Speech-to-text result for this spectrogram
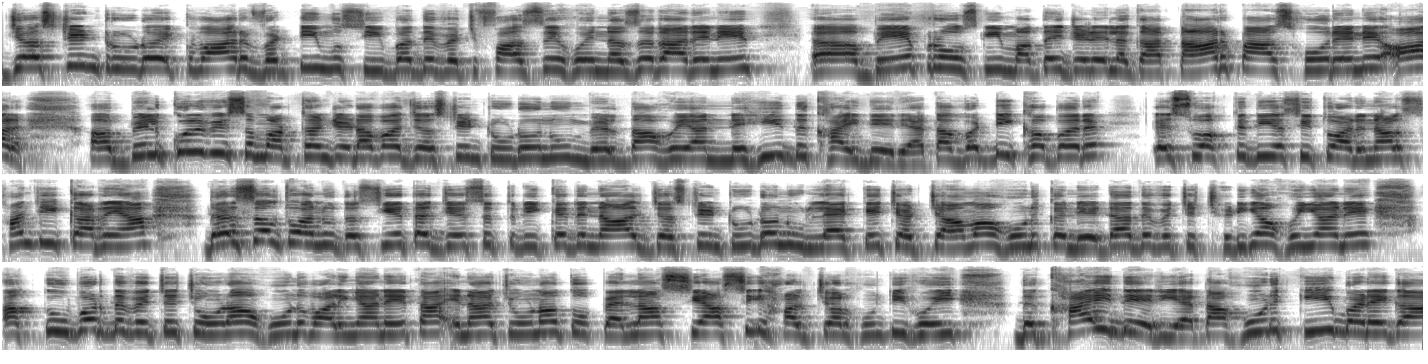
ਜਸਟਿਨ ਟਰੂਡੋ ਇੱਕ ਵਾਰ ਵੱਡੀ ਮੁਸੀਬਤ ਦੇ ਵਿੱਚ ਫਸੇ ਹੋਏ ਨਜ਼ਰ ਆ ਰਹੇ ਨੇ। ਅ, ਬੇਭਰੋਸਗੀ ਮਤੇ ਜਿਹੜੇ ਲਗਾਤਾਰ ਪਾਸ ਹੋ ਰਹੇ ਨੇ ਔਰ ਬਿਲਕੁਲ ਵੀ ਸਮਰਥਨ ਜਿਹੜਾ ਵਾ ਜਸਟਿਨ ਟਰੂਡੋ ਨੂੰ ਮਿਲਦਾ ਹੋਇਆ ਨਹੀਂ ਦਿਖਾਈ ਦੇ ਰਿਹਾ। ਤਾਂ ਵੱਡੀ ਖਬਰ ਇਸ ਵਕਤ ਦੀ ਅਸੀਂ ਤੁਹਾਡੇ ਨਾਲ ਸਾਂਝੀ ਕਰ ਰਹੇ ਹਾਂ। ਦਰਅਸਲ ਤੁਹਾਨੂੰ ਦੱਸੀਏ ਤਾਂ ਜਿਸ ਤਰੀਕੇ ਦੇ ਨਾਲ ਜਸਟਿਨ ਟਰੂਡੋ ਨੂੰ ਲੈ ਕੇ ਚਰਚਾਵਾਂ ਹੁਣ ਕੈਨੇਡਾ ਦੇ ਵਿੱਚ ਛਿੜੀਆਂ ਹੋਈਆਂ ਨੇ, ਅਕਤੂਬਰ ਦੇ ਵਿੱਚ ਚੋਣਾਂ ਹੋਣ ਵਾਲੀਆਂ ਨੇ, ਤਾਂ ਇਹਨਾਂ ਚੋਣਾਂ ਤੋਂ ਪਹਿਲਾਂ ਸਿਆਸੀ ਹਲਚਲ ਹੁੰਦੀ ਹੋਈ ਦਿਖਾਈ ਦੇ ਰਹੀ ਹੈ। ਤਾਂ ਹੁਣ ਕੀ ਬਣੇਗਾ?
